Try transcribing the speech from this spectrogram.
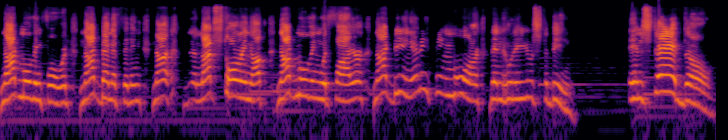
not moving forward, not benefiting, not not storing up, not moving with fire, not being anything more than who they used to be. Instead, though,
